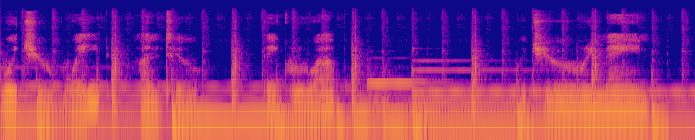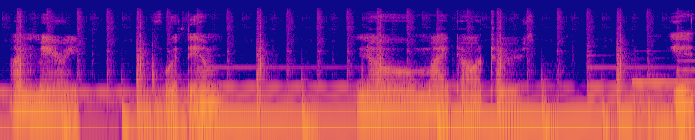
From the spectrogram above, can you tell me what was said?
Would you wait until they grew up? Would you remain unmarried for them? No, my daughters, it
